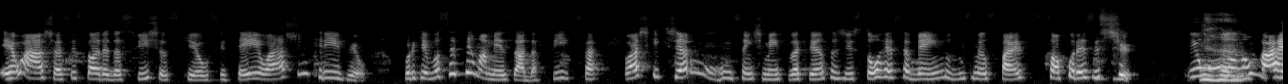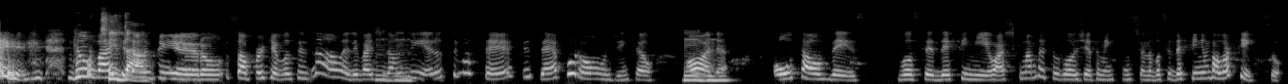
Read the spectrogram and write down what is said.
Eu acho, essa história das fichas que eu citei, eu acho incrível, porque você ter uma mesada fixa, eu acho que gera um, um sentimento da criança de estou recebendo dos meus pais só por existir. E o mundo uhum. não vai, não vai te, te dar um dinheiro só porque você. Não, ele vai te uhum. dar um uhum. dinheiro se você fizer por onde. Então, uhum. olha, ou talvez você definir, eu acho que uma metodologia também funciona, você define um valor fixo.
